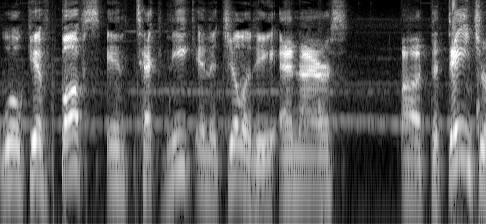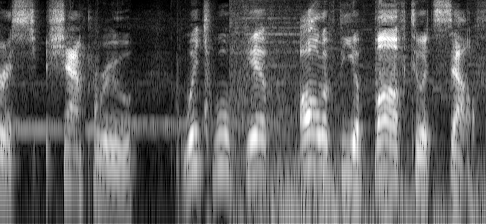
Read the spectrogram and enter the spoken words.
will give buffs in technique and agility, and there's uh, the dangerous Shampuru, which will give all of the above to itself.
